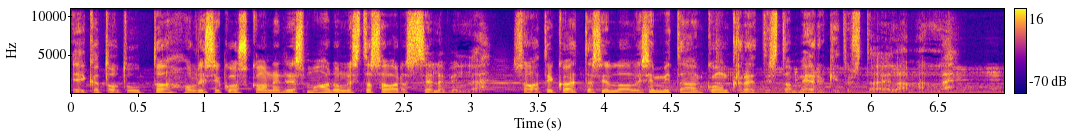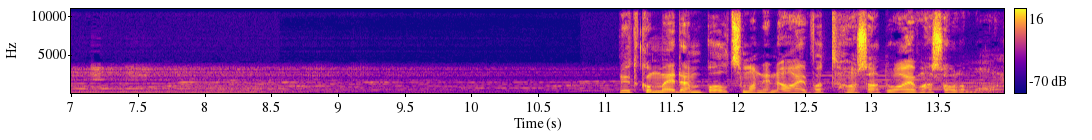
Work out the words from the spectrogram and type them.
Eikä totuutta olisi koskaan edes mahdollista saada selville, saatika että sillä olisi mitään konkreettista merkitystä elämälle. Nyt kun meidän Boltzmannin aivot on saatu aivan solmuun,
